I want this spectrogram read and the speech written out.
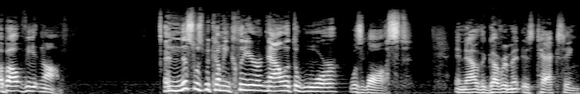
about Vietnam. And this was becoming clear now that the war was lost. And now the government is taxing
